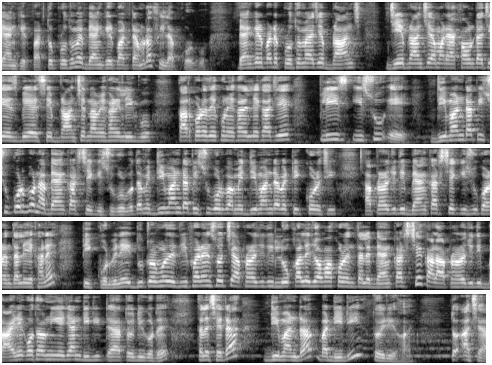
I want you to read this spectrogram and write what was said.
ব্যাঙ্কের পার্ট তো প্রথমে ব্যাঙ্কের পার্টটা আমরা ফিল আপ করব। ব্যাঙ্কের পার্টে প্রথমে আছে ব্রাঞ্চ যে ব্রাঞ্চে আমার অ্যাকাউন্ট আছে এসবিআই সেই ব্রাঞ্চের নাম এখানে লিখব। তারপরে দেখুন এখানে লেখা আছে প্লিজ ইস্যু এ ডিমান্ড আপ ইস্যু করব না ব্যাঙ্কার চেক ইস্যু করব? তো আমি ডিমান্ড আপ ইস্যু করব, আমি ডিমান্ড আপে টিক করেছি। আপনারা যদি ব্যাঙ্কার চেক ইস্যু করেন, তাহলে এখানে টিক করবেন। এই দুটোর মধ্যে ডিফারেন্স হচ্ছে, আপনারা যদি লোকালে জমা করেন, তাহলে ব্যাঙ্কার চেক আর আপনারা যদি বাইরে কোথাও নিয়ে যান ডিডিটা তৈরি করে তাহলে সেটা ডিমান্ড ড্রাফট বা ডিডি তৈরি হয়। তো আচ্ছা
